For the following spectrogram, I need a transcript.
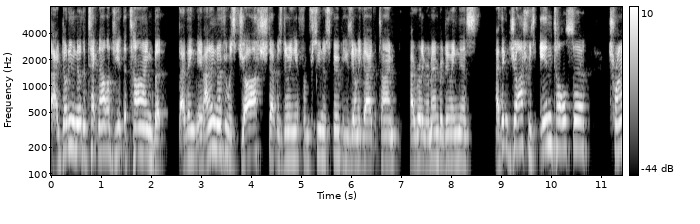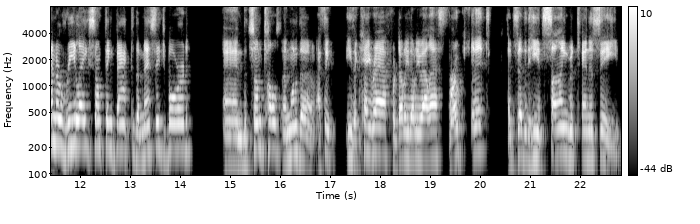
I don't even know the technology at the time, but I think I don't know if it was Josh that was doing it from Sooner Scoop. He's the only guy at the time I really remember doing this. I think Josh was in Tulsa trying to relay something back to the message board, and some Tulsa and one of the I think either KRAF or WWLS broke it and said that he had signed with Tennessee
